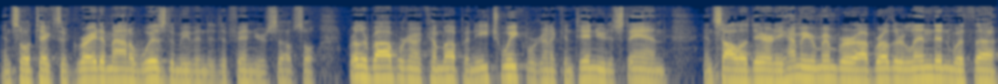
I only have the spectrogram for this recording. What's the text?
And so it takes a great amount of wisdom even to defend yourself. So, Brother Bob, we're going to come up, and each week we're going to continue to stand in solidarity. How many remember uh, Brother Linden with uh,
